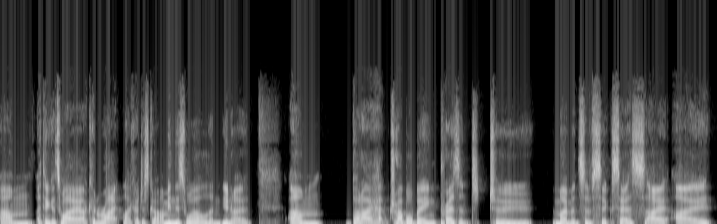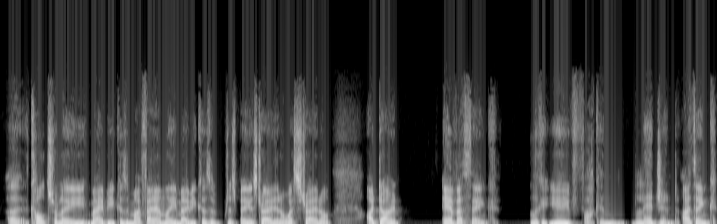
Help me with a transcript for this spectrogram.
Um, I think it's why I can write like I just go, I'm in this world, and you know, um, but I have trouble being present to moments of success. I, I uh, culturally, maybe because of my family, maybe because of just being Australian or West Australian, or I don't ever think, look at you, fucking legend. I think,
